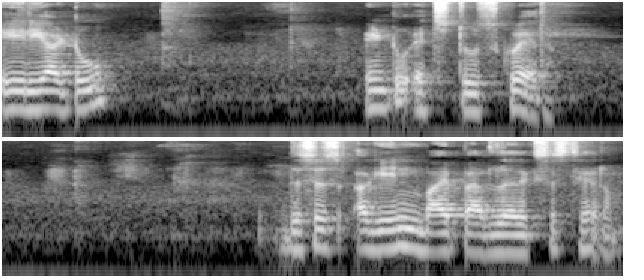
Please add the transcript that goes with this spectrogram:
area 2 into H2 square this is again by parallel axis theorem.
